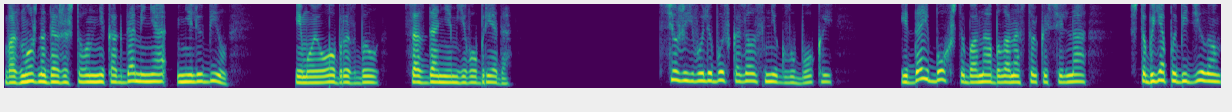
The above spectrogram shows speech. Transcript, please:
Возможно даже, что он никогда меня не любил, и мой образ был созданием его бреда. Все же его любовь казалась мне глубокой, и дай бог, чтобы она была настолько сильна, чтобы я победила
